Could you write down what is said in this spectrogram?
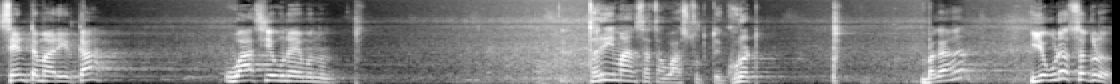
सेंट मारील का? वास येऊ नये म्हणून. तरी माणसाचा वास सुटतोय घुरट. बघा एवढं सगळं.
